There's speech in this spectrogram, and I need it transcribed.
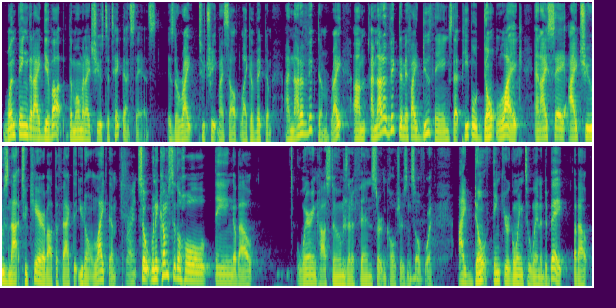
one thing that I give up the moment I choose to take that stance is the right to treat myself like a victim. I'm not a victim, right? Um, I'm not a victim if I do things that people don't like and I say I choose not to care about the fact that you don't like them. Right. So when it comes to the whole thing about wearing costumes that offend certain cultures and so forth, I don't think you're going to win a debate about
